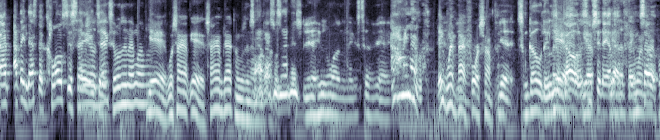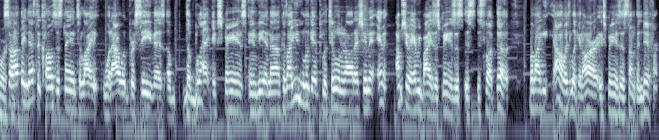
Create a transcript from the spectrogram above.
I, I think that's the closest Samuel thing to. Jackson was in that motherfucker. Yeah, well, Sam, yeah, Sam Jackson was in that. Sam. Jackson was in that bitch. Yeah, he was one of the niggas too. Yeah, I don't remember. They Yeah, went back yeah. for something. Yeah, some gold they left. Yeah, gold and some yeah, shit they yeah, left. They went So, back for so I think that's the closest thing to like what I would perceive as a, the black experience in Vietnam. Because like you can look at platoon and all that shit, and, and I'm sure everybody's experience is, is, is fucked up. But like I always look at our experience as something different.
